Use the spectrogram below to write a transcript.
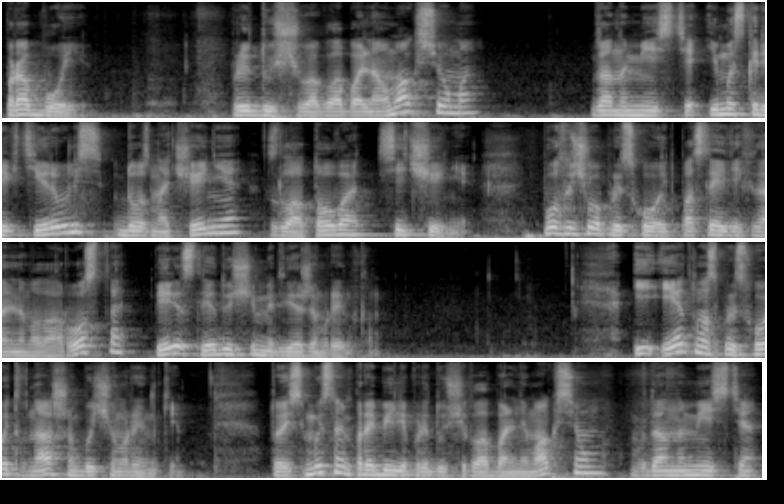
пробой предыдущего глобального максимума в данном месте, и мы скорректировались до значения золотого сечения, после чего происходит последний финальный вала роста перед следующим медвежьим рынком. И это у нас происходит в нашем бычьем рынке. То есть мы с вами пробили предыдущий глобальный максимум в данном месте,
